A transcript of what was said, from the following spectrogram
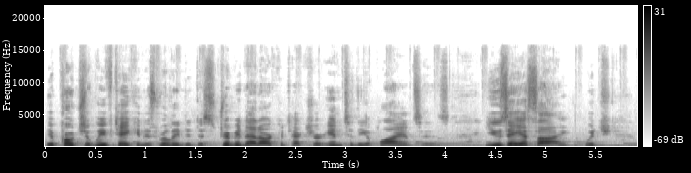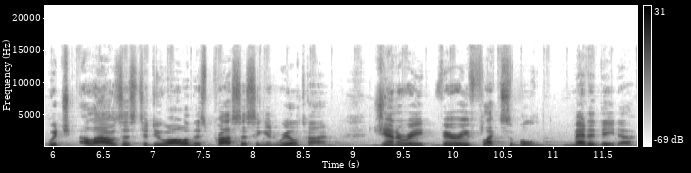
The approach that we've taken is really to distribute that architecture into the appliances, use ASI, which which allows us to do all of this processing in real time, generate very flexible metadata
